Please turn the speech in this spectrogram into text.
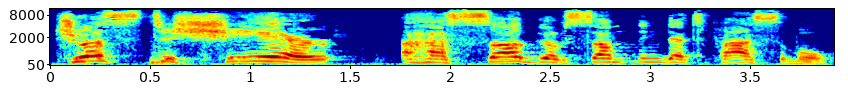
just to share a hasag of something that's possible.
